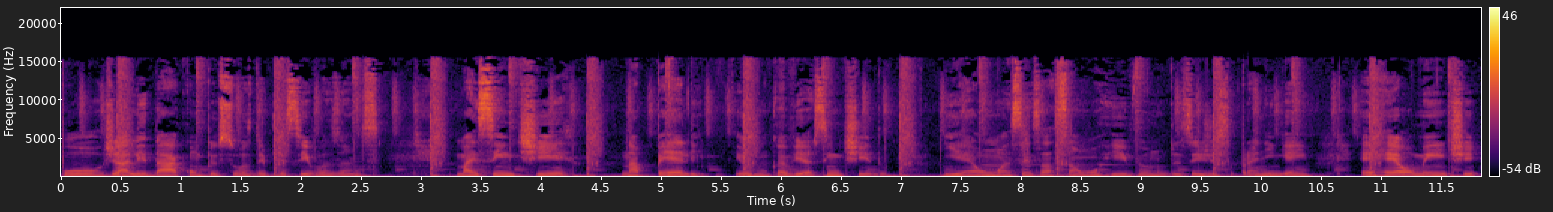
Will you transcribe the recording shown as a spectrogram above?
por já lidar com pessoas depressivas antes, mas sentir na pele eu nunca havia sentido e é uma sensação horrível, não desejo isso para ninguém. É realmente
